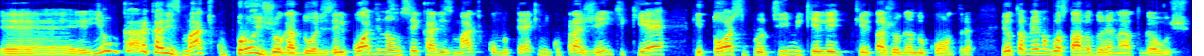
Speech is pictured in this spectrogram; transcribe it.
é, e é um cara carismático pros jogadores. Ele pode não ser carismático como técnico para gente que é que torce pro time que ele que ele tá jogando contra. Eu também não gostava do Renato Gaúcho,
